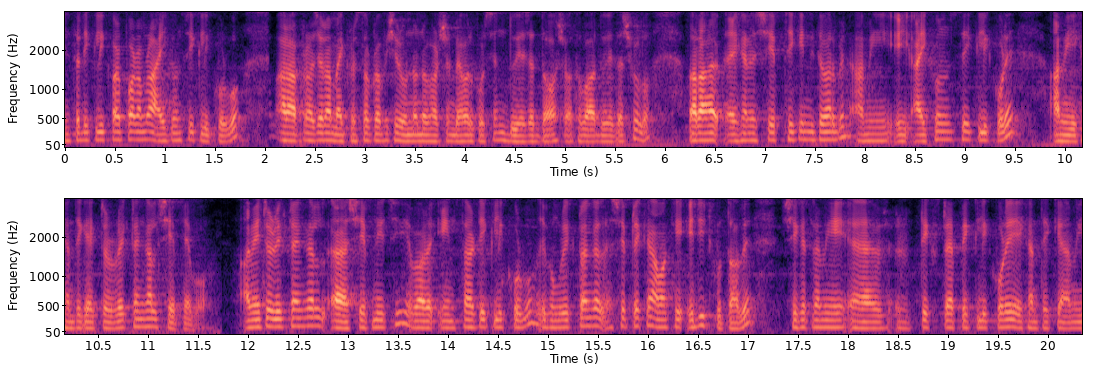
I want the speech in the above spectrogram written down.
ইনসার্টে ক্লিক করার পর আমরা আইকনসি ক্লিক করব। আর আপনারা যারা মাইক্রোসফট অফিসের অন্যান্য ভার্সন ব্যবহার করছেন, দুই হাজার দশ অথবা দুই হাজার ষোলো, তারা এখানে শেপ থেকে নিতে পারবেন। আমি এই আইকনসে ক্লিক করে আমি এখান থেকে একটা রেক্ট্যাঙ্গাল শেপ নেব। আমি একটা রেক্ট্যাঙ্গেল শেপ নিচ্ছি, এবার ইনসার্টে ক্লিক করব এবং রেক্ট্যাঙ্গেল শেপটাকে আমাকে এডিট করতে হবে। সেক্ষেত্রে আমি টেক্সট ট্যাপে ক্লিক করে এখান থেকে আমি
